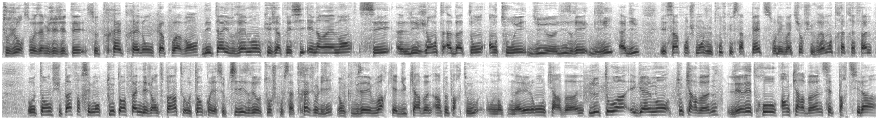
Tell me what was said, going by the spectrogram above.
toujours sur les AMG GT, ce très très long capot avant. Détail vraiment que j'apprécie énormément, c'est euh, les jantes à bâton entourées du euh, liseré gris alu. Et ça, franchement, je trouve que ça pète sur les voitures. Je suis vraiment très très fan. Autant je suis pas forcément tout en fan des jantes peintes, autant quand il y a ce petit liseré autour, je trouve ça très joli. Donc vous allez voir qu'il y a du carbone un peu partout. On a l'aileron carbone, le toit également tout carbone, les rétros en carbone. Cette partie-là,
